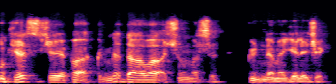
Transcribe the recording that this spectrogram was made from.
bu kez CHP hakkında dava açılması gündeme gelecek.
